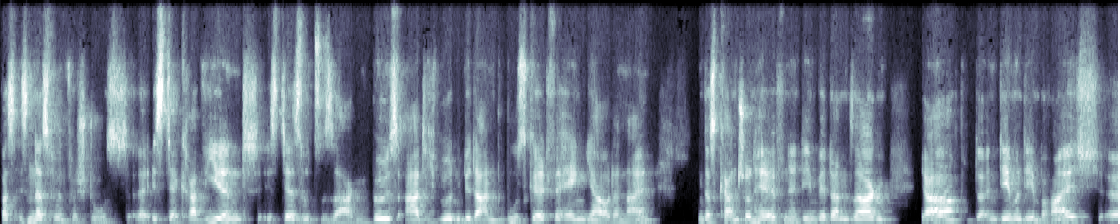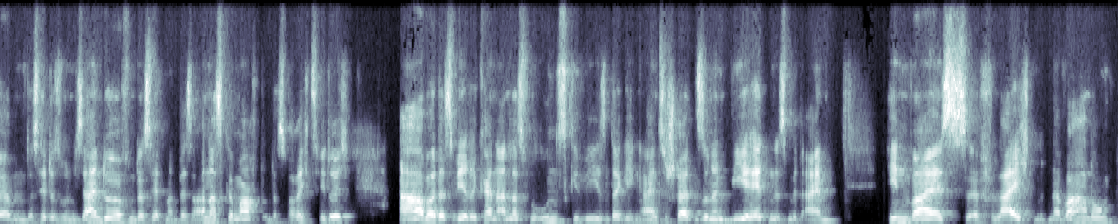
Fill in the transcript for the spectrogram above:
was ist denn das für ein Verstoß? Ist der gravierend? Ist der sozusagen bösartig? Würden wir da ein Bußgeld verhängen, ja oder nein? Und das kann schon helfen, indem wir dann sagen, ja, in dem und dem Bereich, ähm, das hätte so nicht sein dürfen, das hätte man besser anders gemacht und das war rechtswidrig. Aber das wäre kein Anlass für uns gewesen, dagegen einzuschreiten, sondern wir hätten es mit einem Hinweis, äh, vielleicht mit einer Warnung,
